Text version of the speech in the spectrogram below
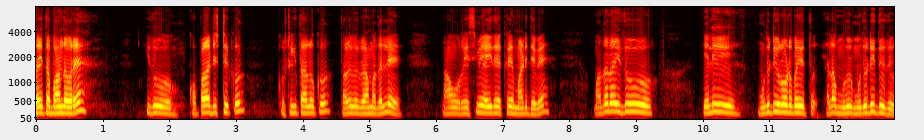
ರೈತ ಬಾಂಧವರೇ, ಇದು ಕೊಪ್ಪಳ ಡಿಸ್ಟಿಕ್ಕು, ಕುಷ್ಟಗಿ ತಾಲೂಕು ತಳಗು ಗ್ರಾಮದಲ್ಲಿ ನಾವು ರೇಷ್ಮೆ ಐದು ಎಕರೆ ಮಾಡಿದ್ದೇವೆ. ಮೊದಲ ಇದು ಎಲ್ಲಿ ಮುದುಟಿ ರೋಡ್ ಬಂದಿತ್ತು, ಎಲ್ಲ ಮುದು, ಮುದುಡಿದ್ದು ಇದು.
